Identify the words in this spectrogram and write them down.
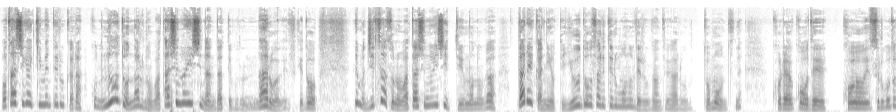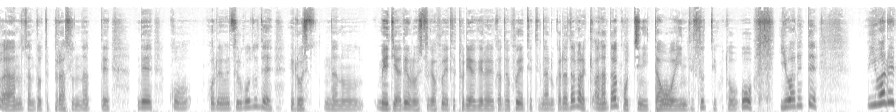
私が決めてるから、このヌードになるのは私の意思なんだってことになるわけですけど、でも実はその私の意思っていうものが、誰かによって誘導されてるものである可能性があると思うんですね。これはこうで、こうすることがあなたにとってプラスになって、で、こう、これをすることで露出あのメディアで露出が増えて取り上げられ方が増えてってなるからだからあなたはこっちに行った方がいいんですっていうことを言われて言われ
